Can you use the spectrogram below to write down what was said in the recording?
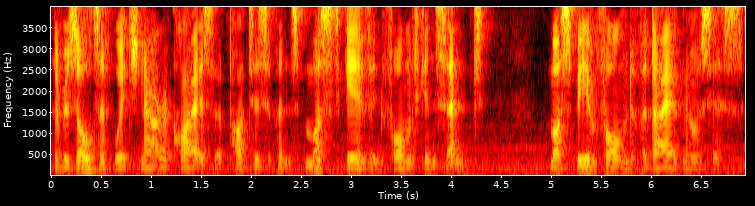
the result of which now requires that participants must give informed consent, must be informed of a diagnosis,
